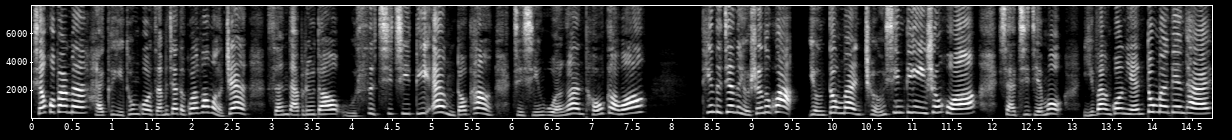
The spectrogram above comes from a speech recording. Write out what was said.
小伙伴们还可以通过咱们家的官方网站三 W 刀五四七七 DM.com 进行文案投稿哦。听得见的有声的话，用动漫重新定义生活。下期节目，一万光年动漫电台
